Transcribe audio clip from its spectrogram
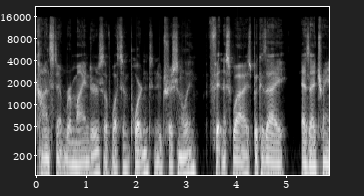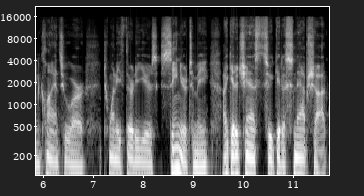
constant reminders of what's important nutritionally, fitness wise, because I, as I train clients who are 20, 30 years senior to me, I get a chance to get a snapshot,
